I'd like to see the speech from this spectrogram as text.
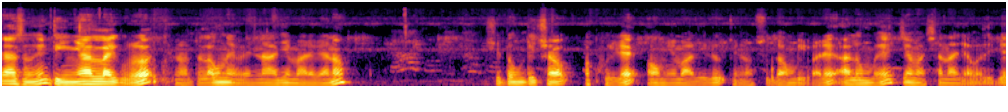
ဒါဆိုရင်ဒီည like ကိုတော့ကျွန်တော်ဒီလောက်နဲ့ပဲနားကျင်ပါတယ်ဗျာနော်8316အခွေလည်းအောင်မြင်ပါလေလို့ကျွန်တော်ဆုတောင်းပေးပါတယ်အားလုံးပဲကျမ်းမာချမ်းသာကြပါစေဗျ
